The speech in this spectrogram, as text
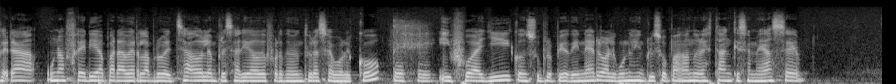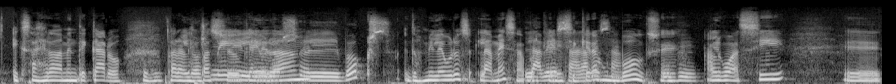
era una feria para haberla aprovechado, el empresariado de Fuerteventura se volcó y fue allí con su propio dinero, algunos incluso pagando un stand que se me hace exageradamente caro para el espacio que le dan. el box? 2.000 euros la mesa, porque ni siquiera es un box, algo así. Eh,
